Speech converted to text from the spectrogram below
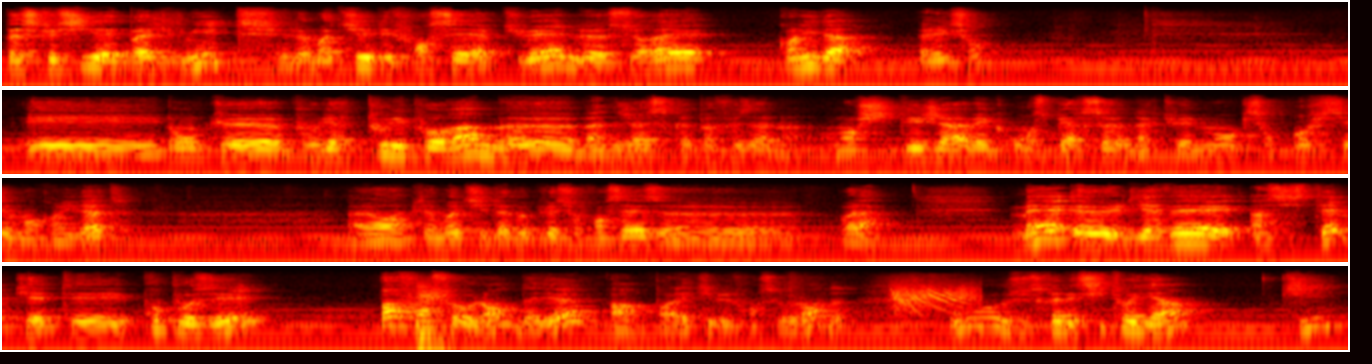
Parce que s'il n'y avait pas de limite, la moitié des Français actuels seraient candidats à l'élection. Et donc, euh, pour lire tous les programmes, euh, bah, déjà, ce serait pas faisable. On en chie déjà avec 11 personnes actuellement qui sont officiellement candidates, alors que la moitié de la population française, euh, voilà. Mais euh, il y avait un système qui a été proposé, par François Hollande d'ailleurs, par, l'équipe de François Hollande, où ce seraient des citoyens qui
